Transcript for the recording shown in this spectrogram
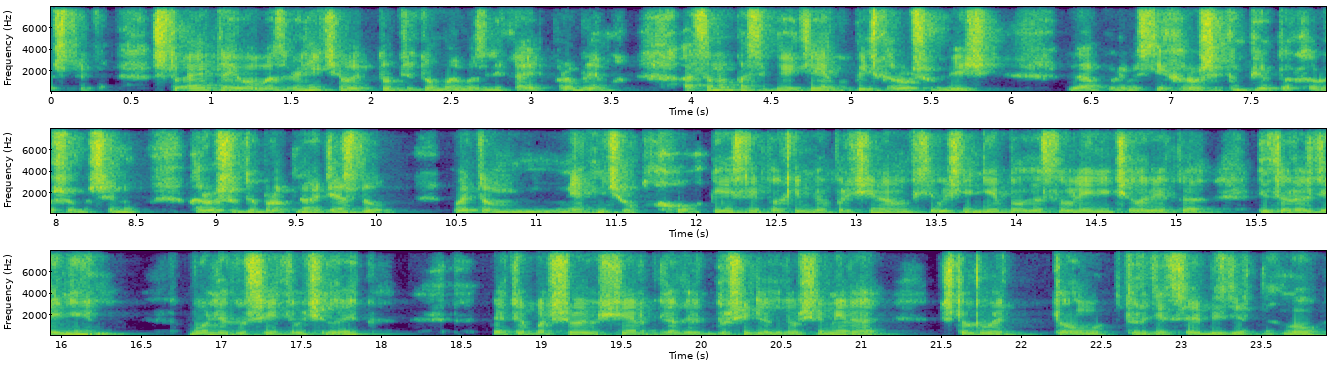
что это, что это его возвеличивает, тут, я думаю, возникает проблема. А само по себе идея купить хорошую вещь, да, приобрести хороший компьютер, хорошую машину, хорошую добротную одежду, в этом нет ничего плохого. Если по каким-либо причинам Всевышний не благословление человека деторождением, боль для души этого человека, это большой ущерб для души, для грядущего мира. Что говорит Талмуд, традиция бездетных? Ну,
